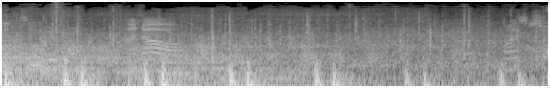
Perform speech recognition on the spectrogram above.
Didn't see you, did I? Know. Why is so?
